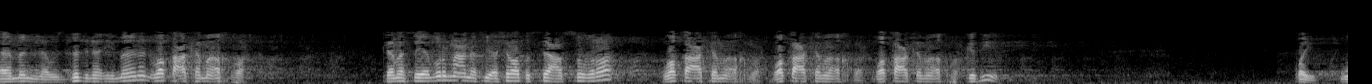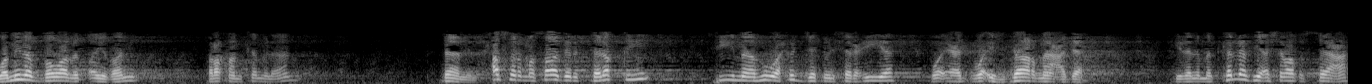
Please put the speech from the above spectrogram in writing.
آمنا وازددنا إيمانا وقع كما أخبر. كما سيمر معنا في أشراط الساعة الصغرى وقع كما أخبر وقع كما أخبر وقع كما أخبر. كثير طيب ومن الضوابط أيضا رقم كم الآن؟ ثامن حصر مصادر التلقي فيما هو حجة شرعية وإهدار ما عداه. إذا لما نتكلم في أشراط الساعة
